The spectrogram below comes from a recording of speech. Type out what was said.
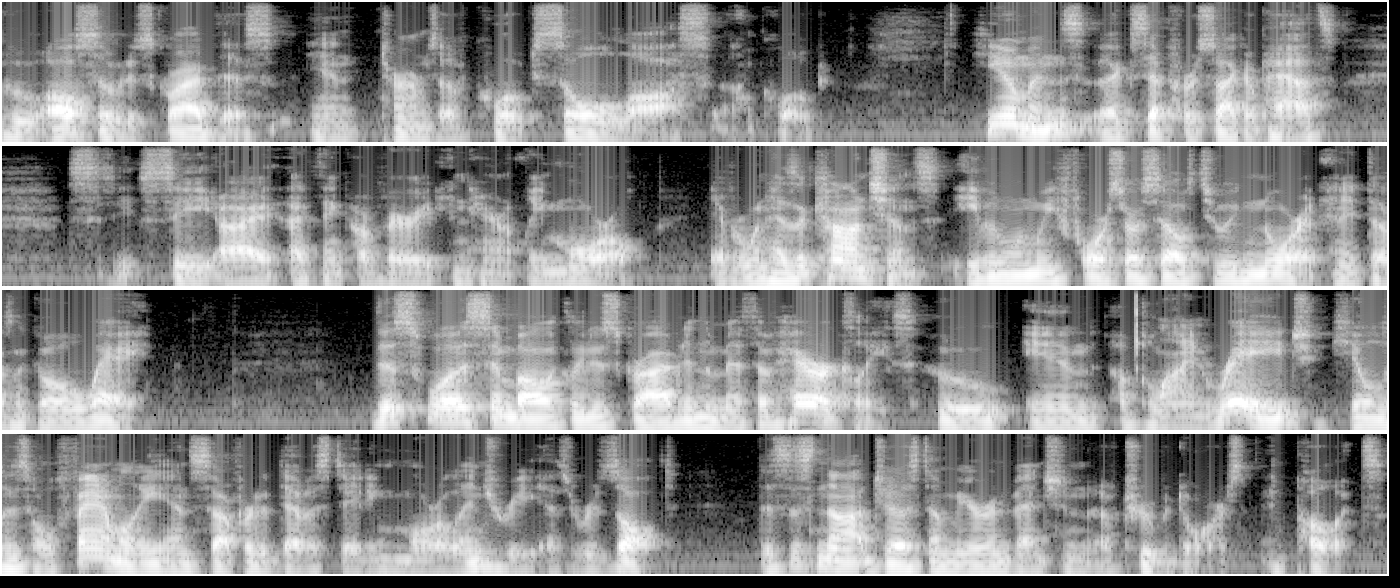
who also describe this in terms of, quote, soul loss, unquote. Humans, except for psychopaths, see, I, I think are very inherently moral. Everyone has a conscience, even when we force ourselves to ignore it and it doesn't go away. This was symbolically described in the myth of Heracles, who, in a blind rage, killed his whole family and suffered a devastating moral injury as a result. This is not just a mere invention of troubadours and poets.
